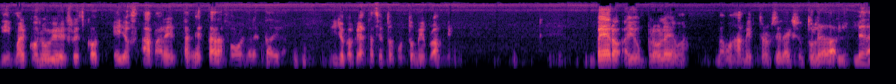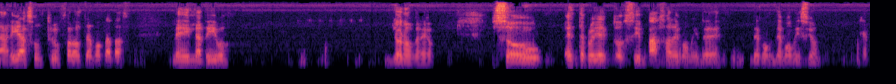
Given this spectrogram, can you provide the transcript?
Y Marco Rubio y Chris Scott, ellos aparentan estar a favor de la estadidad. Y yo creo que hasta cierto punto Mitt Romney. Pero hay un problema. Vamos a midterm selection. ¿Tú le, le darías un triunfo a los demócratas legislativos yo no creo. So, este proyecto, si pasa de comité, de, comisión, que es,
